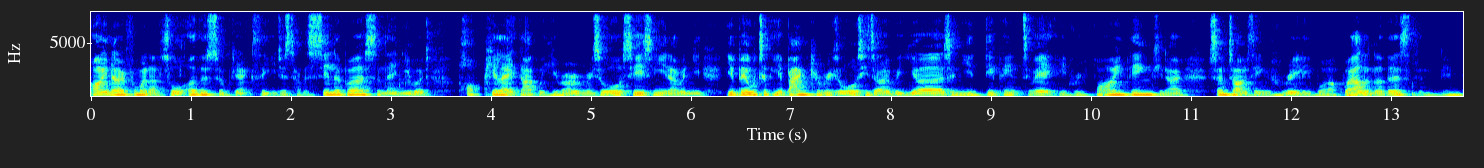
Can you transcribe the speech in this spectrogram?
I, I know from when I've taught other subjects that you just have a syllabus and then you would populate that with your own resources. And you know and you you built up your bank of resources over years and you dip into it you'd refine things you know. Sometimes things really work well and others and,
